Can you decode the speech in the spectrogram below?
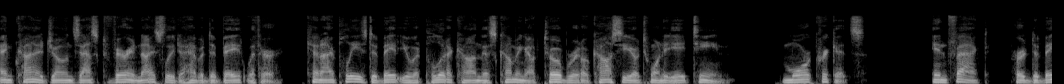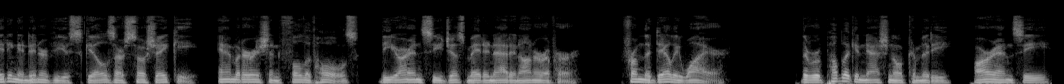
And Kaya Jones asked very nicely to have a debate with her, can I please debate you at Politicon this coming October at Ocasio 2018? More crickets. In fact, her debating and interview skills are so shaky, amateurish and full of holes, the RNC just made an ad in honor of her. From the Daily Wire. The Republican National Committee, RNC,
